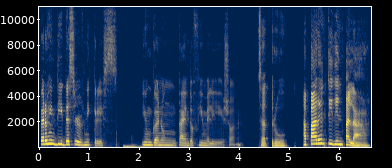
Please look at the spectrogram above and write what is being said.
Pero hindi deserve ni Chris yung ganong kind of humiliation. Sa true. Apparently din pala,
